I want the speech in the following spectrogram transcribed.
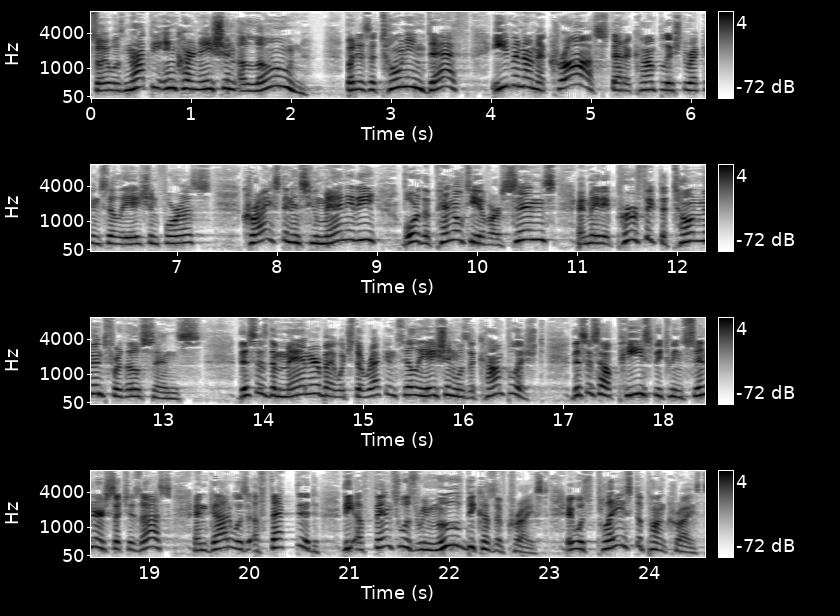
so it was not the incarnation alone, but his atoning death, even on a cross, that accomplished reconciliation for us. Christ in his humanity bore the penalty of our sins and made a perfect atonement for those sins. This is the manner by which the reconciliation was accomplished. This is how peace between sinners such as us and God was affected. The offense was removed because of Christ. It was placed upon Christ.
